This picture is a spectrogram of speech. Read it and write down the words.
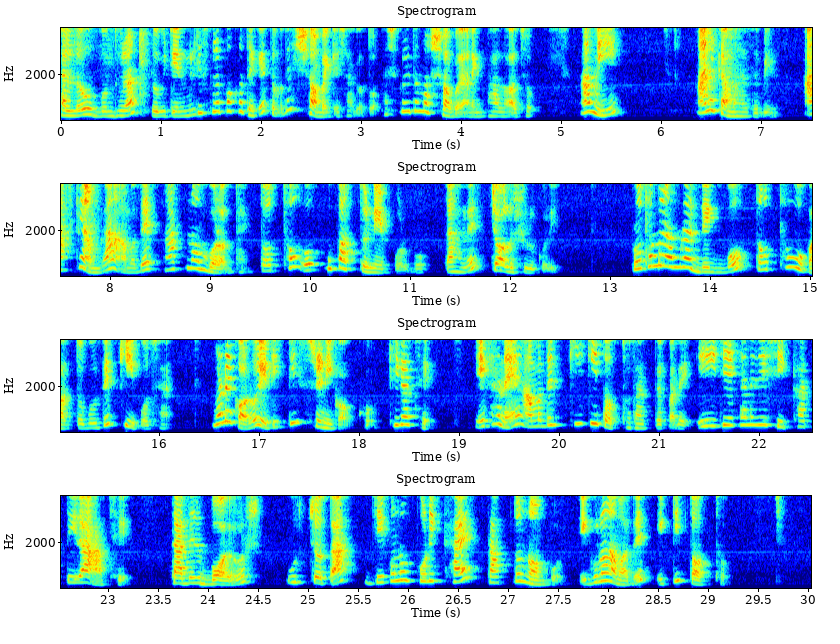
Hello বন্ধুরা। রবি ten minute স্কুলের পক্ষ থেকে তোমাদের সবাইকে স্বাগত। আশা করি তোমরা সবাই অনেক ভালো আছো। আমি আনিকা মাহাজাবিন। আজকে আমরা আমাদের আট নম্বর অধ্যায়, তথ্য ও উপাত্ত নিয়ে পড়ব। তাহলে চলো শুরু করি। প্রথমে আমরা দেখব তথ্য ও উপাত্ত বলতে কি বোঝায়। মনে করো এটি একটি শ্রেণীকক্ষ, ঠিক আছে? এখানে আমাদের কি কি তথ্য থাকতে পারে? এই যে এখানে যে শিক্ষার্থীরা আছে, তাদের বয়স, উচ্চতা যে কোনো পরীক্ষায় প্রাপ্ত নম্বর, এগুলো আমাদের একটি তথ্য।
